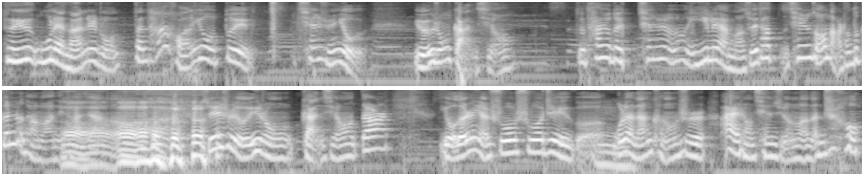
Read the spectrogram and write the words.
对于无脸男这种，但他好像又对千寻有有一种感情，就他就对千寻有那种依恋嘛，所以他千寻走到哪儿他都跟着他嘛，你发现，啊嗯，对，所以是有一种感情。当然，有的人也说说这个嗯无脸男可能是爱上千寻了，但之后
